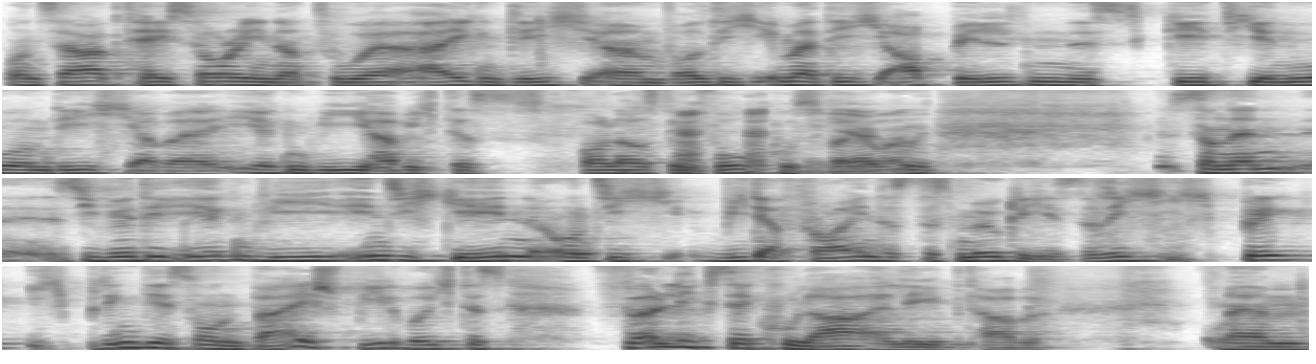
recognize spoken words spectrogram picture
und sagt, hey, sorry Natur, eigentlich ähm, wollte ich immer dich abbilden, es geht hier nur um dich, aber irgendwie habe ich das voll aus dem Fokus verloren. ja, sondern sie würde irgendwie in sich gehen und sich wieder freuen, dass das möglich ist. Also ich, ich, bring, ich bringe dir so ein Beispiel, wo ich das völlig säkular erlebt habe. Ähm,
